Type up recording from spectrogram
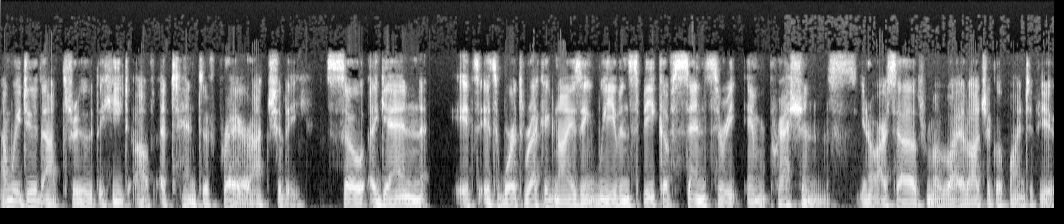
and we do that through the heat of attentive prayer actually so again, it's it's worth recognizing. We even speak of sensory impressions, you know, ourselves from a biological point of view.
